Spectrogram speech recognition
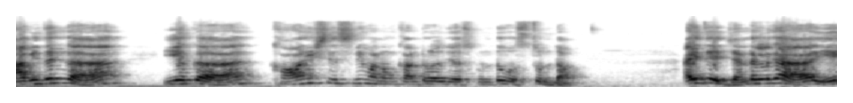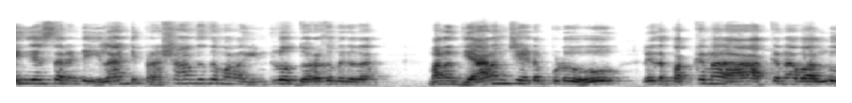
ఆ విధంగా ఈ యొక్క కాన్షియస్ని మనం కంట్రోల్ చేసుకుంటూ వస్తుంటాం. అయితే జనరల్గా ఏం చేస్తారంటే ఇలాంటి ప్రశాంతత మన ఇంట్లో దొరకదు కదా. మనం ధ్యానం చేయడప్పుడు లేదా పక్కన అక్కన వాళ్ళు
